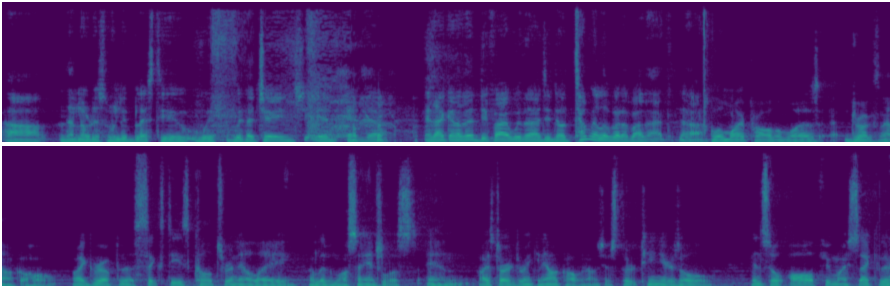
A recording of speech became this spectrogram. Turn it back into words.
uh, the Lord has really blessed you with, with a change, and and, uh, and I can identify with that. You know, tell me a little bit about that. Uh, well, my problem was drugs and alcohol. I grew up in the 60s culture in LA. I live in Los Angeles, and I started drinking alcohol when I was just 13 years old. And so, all through my secular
